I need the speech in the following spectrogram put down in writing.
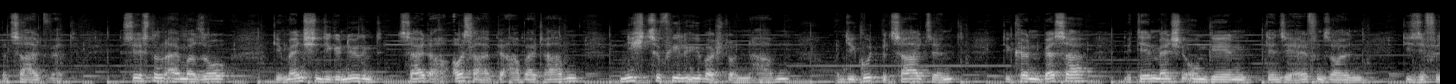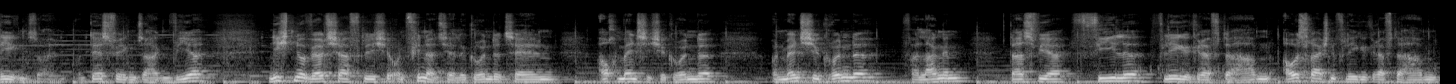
bezahlt wird. Es ist nun einmal so, die Menschen, die genügend Zeit auch außerhalb der Arbeit haben, nicht zu viele Überstunden haben und die gut bezahlt sind, die können besser mit den Menschen umgehen, denen sie helfen sollen, die sie pflegen sollen. Und deswegen sagen wir, nicht nur wirtschaftliche und finanzielle Gründe zählen, auch menschliche Gründe. Und menschliche Gründe verlangen, dass wir viele Pflegekräfte haben, ausreichend Pflegekräfte haben,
